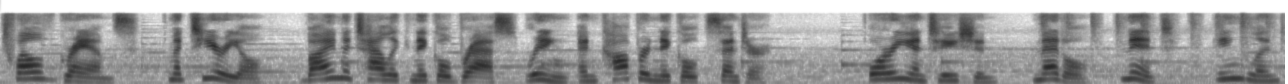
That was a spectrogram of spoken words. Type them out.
12 grams. Material. Bimetallic nickel brass, ring, and copper nickel, center. Orientation. Metal. Mint. England,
